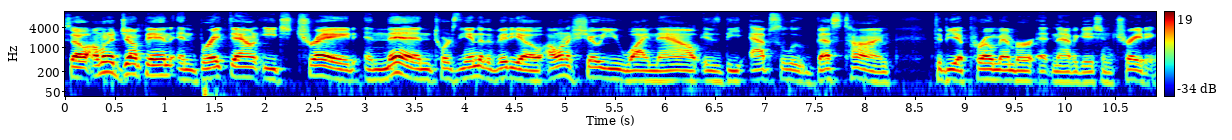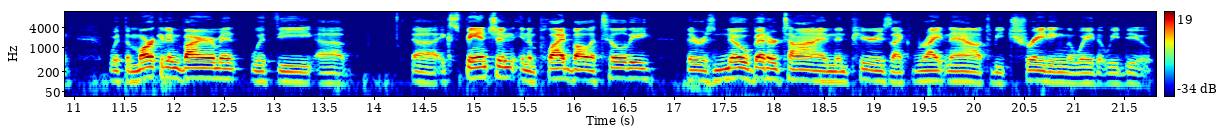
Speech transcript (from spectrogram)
So I'm going to jump in and break down each trade and then towards the end of the video, I want to show you why now is the absolute best time to be a pro member at Navigation Trading. With the market environment, with the uh, uh, expansion in implied volatility, there is no better time than periods like right now to be trading the way that we do.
